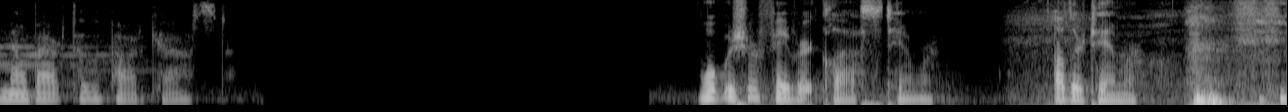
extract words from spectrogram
Now back to the podcast. What was your favorite class, Tamara? Other Tamara.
